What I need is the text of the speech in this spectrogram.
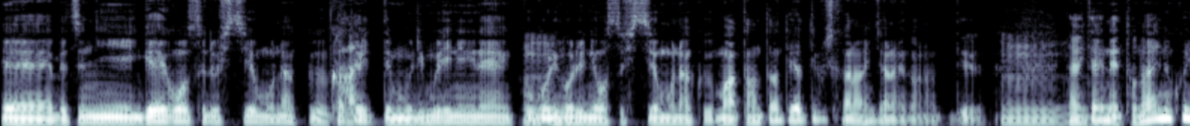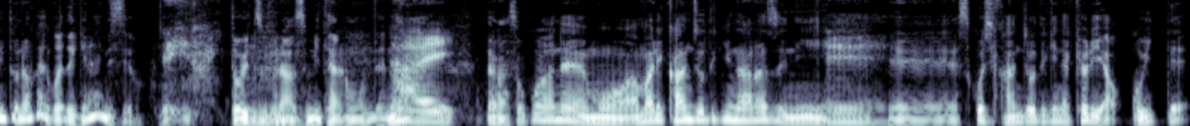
えー、別に迎合する必要もなく、かといって無理無理にね、はい、ゴリゴリに押す必要もなく、うん、まあ淡々とやっていくしかないんじゃないかなっていう。大体ね、隣の国と仲良くはできないんですよ。できない。ドイツ、フランスみたいなもんでね。はい。だからそこはね、もうあまり感情的にならずに、えー、えー、少し感情的な距離を置いて、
